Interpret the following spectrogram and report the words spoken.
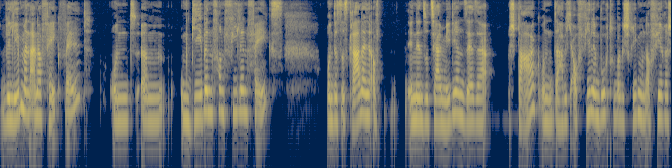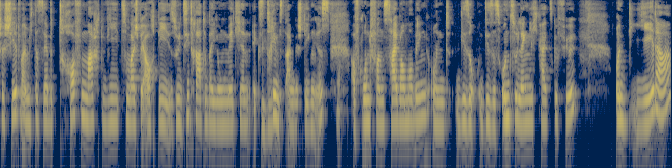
wir leben in einer Fake-Welt und ähm, umgeben von vielen Fakes. Und das ist gerade auf, in den sozialen Medien sehr, sehr stark und da habe ich auch viel im Buch drüber geschrieben und auch viel recherchiert, weil mich das sehr betroffen macht, wie zum Beispiel auch die Suizidrate bei jungen Mädchen extremst mhm. angestiegen ist, ja. aufgrund von Cybermobbing und diese, dieses Unzulänglichkeitsgefühl. Und jeder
